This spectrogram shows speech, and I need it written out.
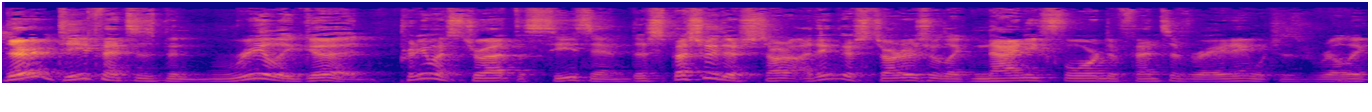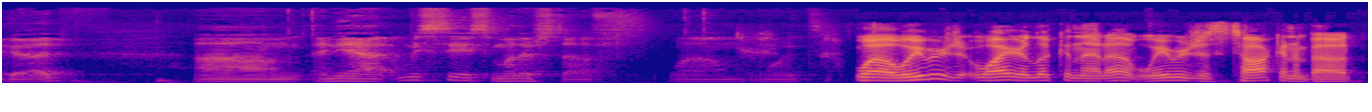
Their defense has been really good, pretty much throughout the season. Especially their start. I think their starters are like 94 defensive rating, which is really good. Um, and yeah, let me see some other stuff. Um, well, we were while you're looking that up, we were just talking about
